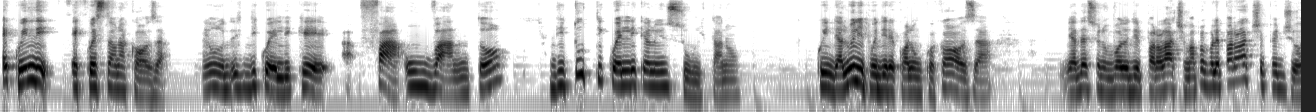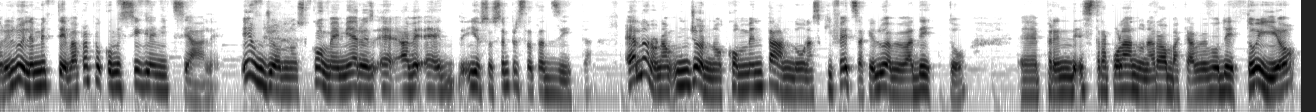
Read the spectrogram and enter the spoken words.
E quindi, e questa è una cosa, è uno di, quelli che ah, fa un vanto di tutti quelli che lo insultano. Quindi a lui gli puoi dire qualunque cosa, e adesso non voglio dire parolacce, ma proprio le parolacce peggiori, lui le metteva proprio come sigla iniziale. E un giorno, siccome ero, eh, eh, io sono sempre stata zitta, e allora una, un giorno commentando una schifezza che lui aveva detto, eh, prende, estrapolando una roba che avevo detto io,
